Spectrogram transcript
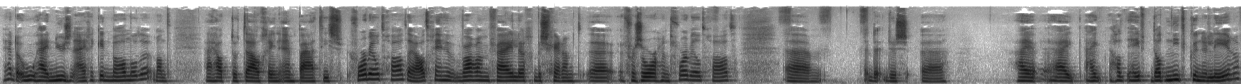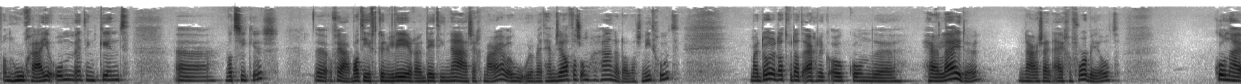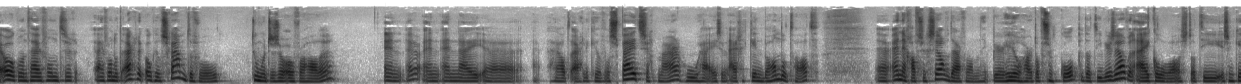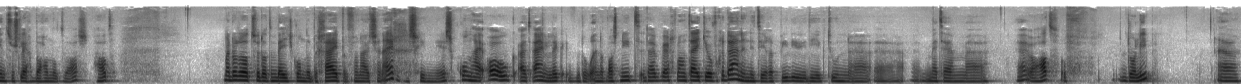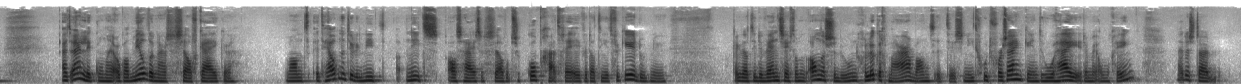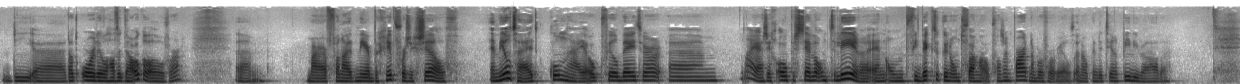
Hè, hoe hij nu zijn eigen kind behandelde. Want hij had totaal geen empathisch voorbeeld gehad. Hij had geen warm, veilig, beschermd, uh, verzorgend voorbeeld gehad. De, dus hij, hij, hij heeft dat niet kunnen leren. Van hoe ga je om met een kind wat ziek is. Of ja, wat hij heeft kunnen leren, deed hij na, zeg maar. Hoe er met hem zelf was omgegaan. Nou, dat was niet goed. Maar doordat we dat eigenlijk ook konden herleiden naar zijn eigen voorbeeld, kon hij ook, want hij vond, er, hij vond het eigenlijk ook heel schaamtevol toen we het er zo over hadden. En, en, en hij, uh, hij had eigenlijk heel veel spijt, zeg maar, hoe hij zijn eigen kind behandeld had. Uh, en hij gaf zichzelf daarvan weer heel hard op zijn kop. Dat hij weer zelf een eikel was. Dat hij zijn kind zo slecht behandeld was, had. Maar doordat we dat een beetje konden begrijpen vanuit zijn eigen geschiedenis, kon hij ook uiteindelijk, ik bedoel, en dat was niet, daar hebben we echt wel een tijdje over gedaan in de therapie, die, die ik toen uh, uh, met hem uh, had of doorliep. uiteindelijk kon hij ook wat milder naar zichzelf kijken. Want het helpt natuurlijk niet, niets als hij zichzelf op zijn kop gaat geven dat hij het verkeerd doet nu. Kijk, dat hij de wens heeft om het anders te doen, gelukkig maar, want het is niet goed voor zijn kind hoe hij ermee omging. dus daar, die, uh, dat oordeel had ik daar ook al over. Um, maar vanuit meer begrip voor zichzelf en mildheid kon hij ook veel beter um, nou ja, zich openstellen om te leren en om feedback te kunnen ontvangen, ook van zijn partner bijvoorbeeld. En ook in de therapie die we hadden.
